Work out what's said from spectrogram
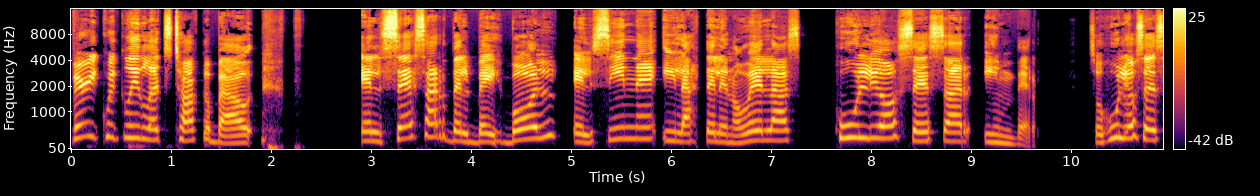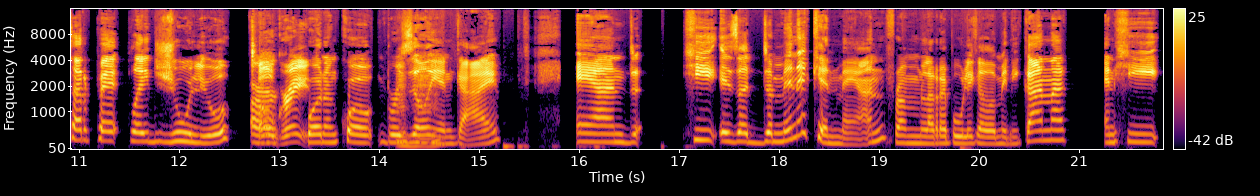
Very quickly, let's talk about el César del béisbol, el cine y las telenovelas, Julio César Imbert. So Julio César pe- played Julio, our oh, great. quote unquote Brazilian mm-hmm. guy. And he is a Dominican man from La República Dominicana, and he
